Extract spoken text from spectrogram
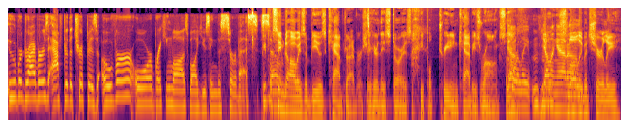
Uber drivers after the trip is over, or breaking laws while using the service. People So- seem to always abuse cab drivers. You hear these stories of people treating cabbies wrong. So Yeah. Poorly, mhm. Yelling at them. slowly him. but surely,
